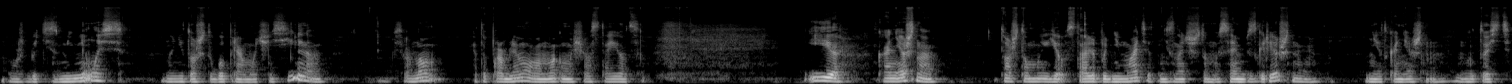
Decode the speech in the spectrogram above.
может быть, изменилась, но не то чтобы прям очень сильно. Все равно эта проблема во многом еще остается. И, конечно, то, что мы ее стали поднимать, это не значит, что мы сами безгрешные. Нет, конечно. Ну, то есть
